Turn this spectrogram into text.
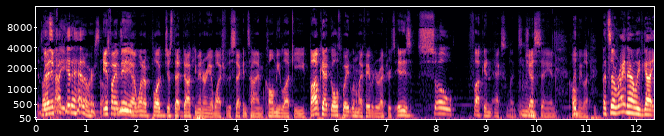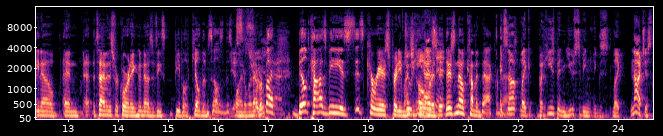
Let's if not I- get ahead of ourselves. If I may, I want to plug just that documentary I watched for the second time. Call Me Lucky. Bobcat Goldthwait, one of my favorite directors. It is so fucking excellent. Mm-hmm. Just saying. Call Me Lucky. But so right now we've got you know, and at the time of this recording, who knows if these people have killed themselves at this Yes, point or whatever. true. But Bill Cosby is his career's pretty much Dude, over. has- There's no coming back from It's that. not like, but he's been used to being ex like not just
